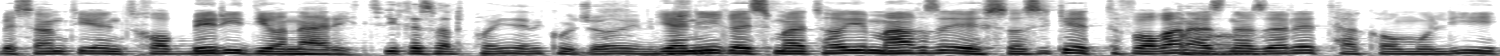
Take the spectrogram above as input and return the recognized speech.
به سمت انتخاب برید یا نرید. این قسمت پایین یعنی کجا؟ یعنی, یعنی قسمت های مغز احساسی که اتفاقا از نظر تکاملی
